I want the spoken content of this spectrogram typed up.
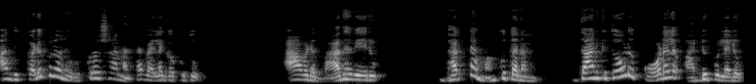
అంది కడుపులోని ఉక్రోషాన్నంతా వెళ్ళగక్కుతూ. ఆవిడ బాధ వేరు. భర్త మంకుతనం. దానికి తోడు కోడలు అడ్డుపుల్లలు.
